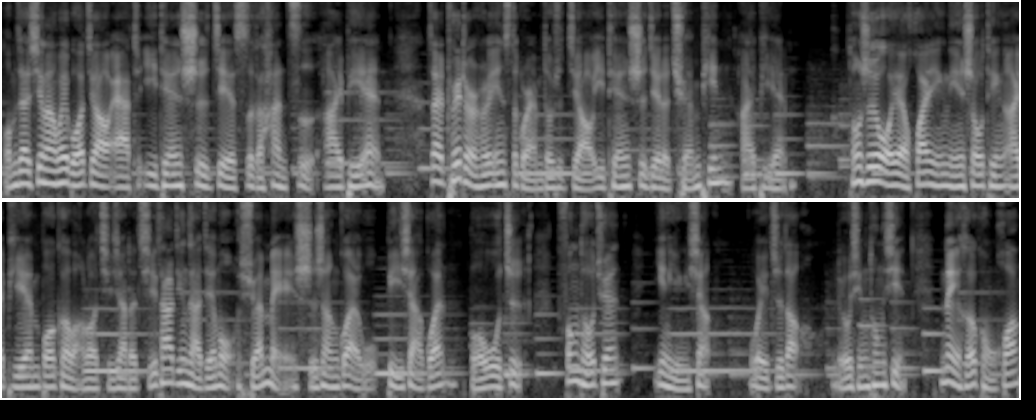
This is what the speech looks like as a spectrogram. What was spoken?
我们在新浪微博叫 at 一天世界四个汉字 i p n，在 Twitter 和 Instagram 都是叫一天世界的全拼 i p n。同时，我也欢迎您收听 i p n 播客网络旗下的其他精彩节目：选美、时尚怪物、陛下观、博物志、风头圈、硬影像。未知道、流行通信、内核恐慌、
